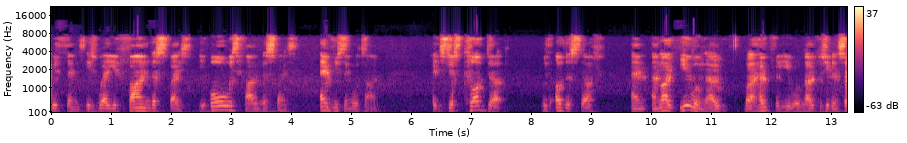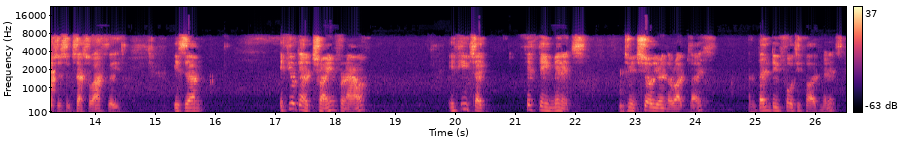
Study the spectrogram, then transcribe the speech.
with things is where you find the space. You always find the space every single time. It's just clogged up with other stuff, and and like you will know, well, hopefully you will know because you've been such a successful athlete, is um, if you're going to train for an hour, if you take 15 minutes to ensure you're in the right place and then do 45 minutes,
